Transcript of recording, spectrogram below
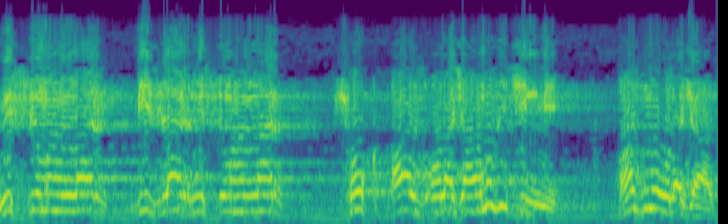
Müslümanlar, bizler Müslümanlar çok az olacağımız için mi? Az mı olacağız?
